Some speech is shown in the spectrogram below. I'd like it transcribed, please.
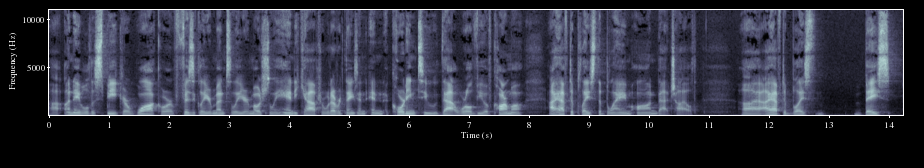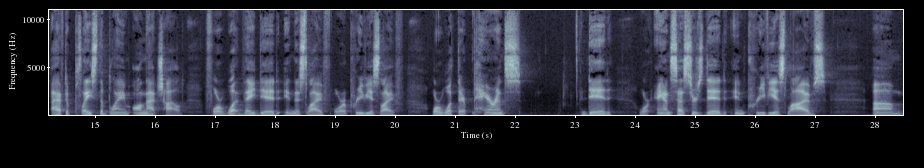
uh, unable to speak or walk or physically or mentally or emotionally handicapped or whatever things. And, and according to that worldview of karma, I have to place the blame on that child. Uh, I have to place base I have to place the blame on that child for what they did in this life or a previous life or what their parents did or ancestors did in previous lives. Um,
